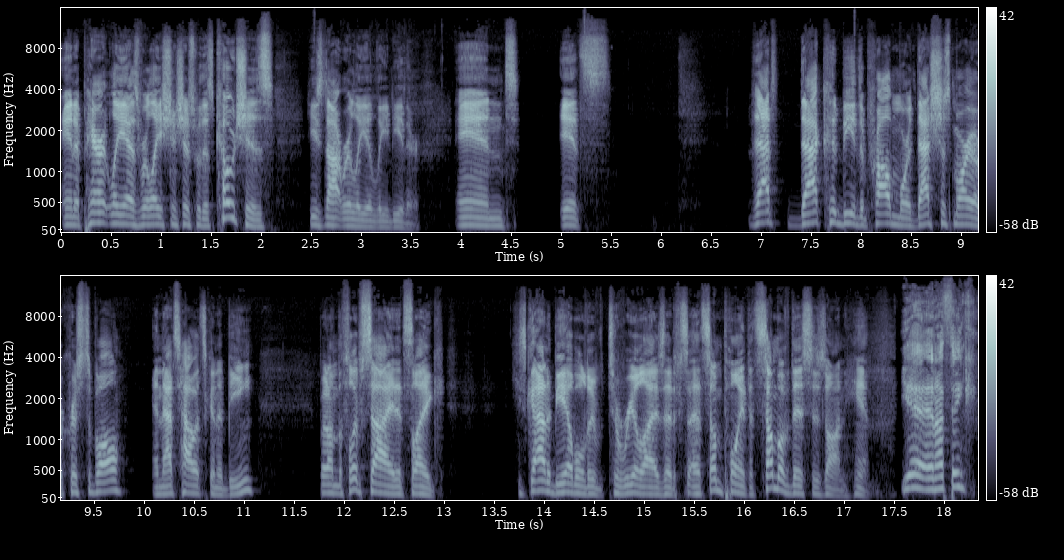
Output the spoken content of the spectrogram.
And apparently, as relationships with his coaches, he's not really elite either. And it's that that could be the problem where that's just Mario Cristobal, and that's how it's going to be. But on the flip side, it's like he's got to be able to to realize that at some point that some of this is on him. Yeah, and I think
